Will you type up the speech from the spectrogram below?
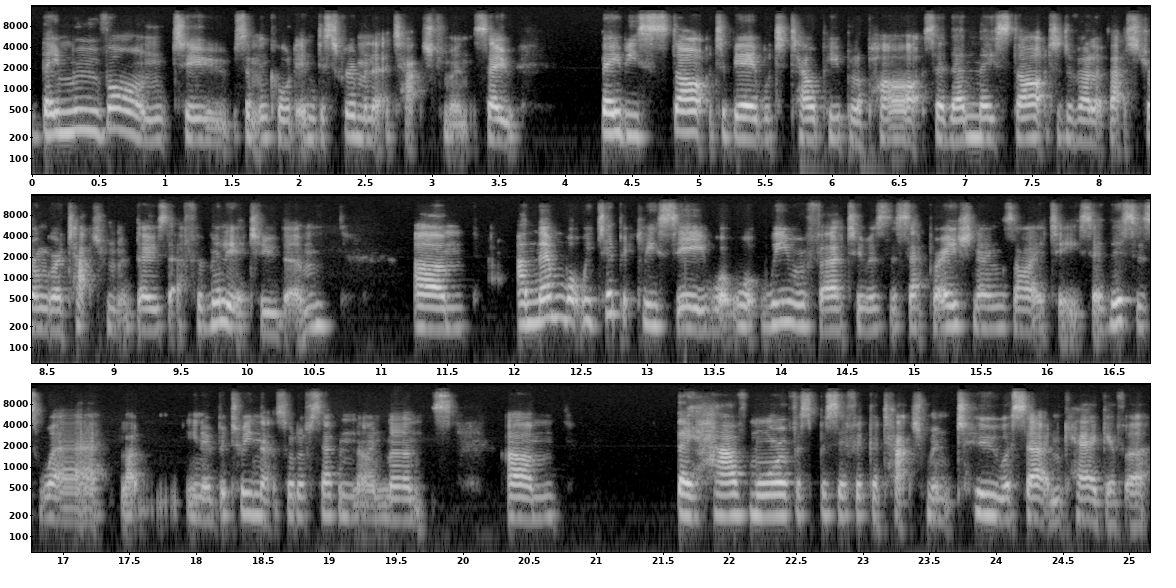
they move on to something called indiscriminate attachment. So babies start to be able to tell people apart. So then they start to develop that stronger attachment with those that are familiar to them. Um, and then what we typically see, what, what we refer to as the separation anxiety. So this is where, like, you know, between that sort of seven, nine months, um, they have more of a specific attachment to a certain caregiver.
